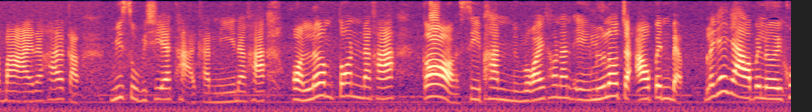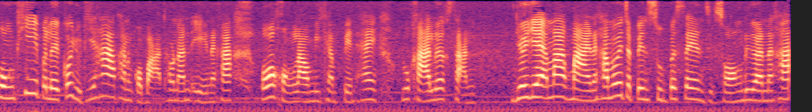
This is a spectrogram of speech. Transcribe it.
สบายๆนะคะ กับ Mitsubishi a t t a r คันนี้นะคะ ผ่อนเริ่มต้นนะคะ ก็ 4,100 เท่านั้นเอง หรือเราจะเอาเป็นแบบระยะยาวไปเลยคงที่ไปเลยก็อยู่ที่ 5,000 กว่าบาทเท่านั้นเองนะคะ เพราะว่าของเรามีแคมเปญให้ลูกค้าเลือกสรรเยอะแยะมากมายนะคะ ไม่ว่าจะเป็น 0% 12 เดือนนะคะ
